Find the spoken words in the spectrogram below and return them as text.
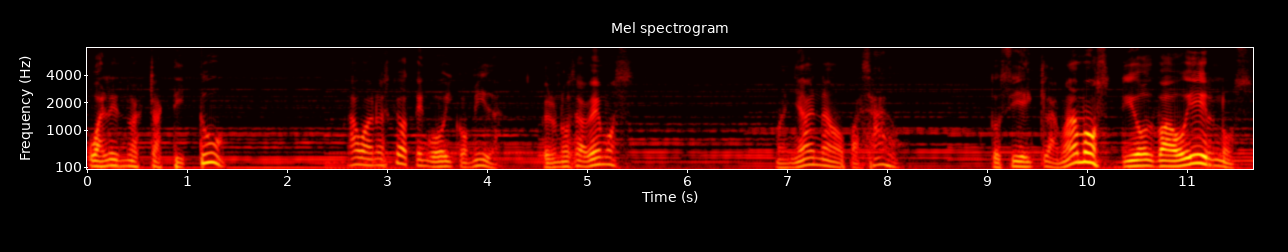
¿cuál es nuestra actitud? Ah, bueno, es que yo tengo hoy comida, pero no sabemos mañana o pasado. Entonces, si clamamos, Dios va a oírnos.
